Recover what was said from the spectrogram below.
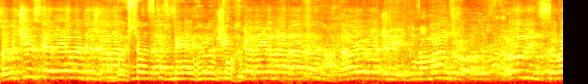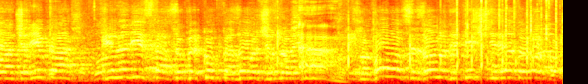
Золочівська районна державна адміністрація, районна рада нагороджує команду Промінь село Гончарівка, фіналістка Суперкубка Золочівського футболу сезону 2009 року.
